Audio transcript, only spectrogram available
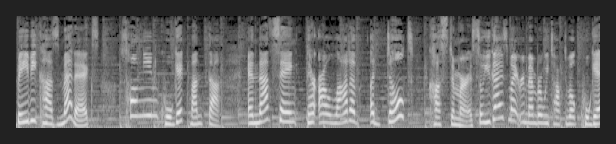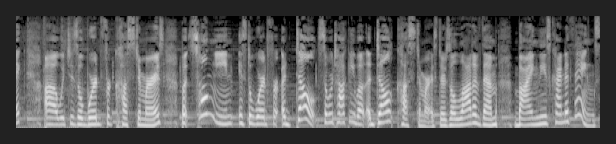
baby cosmetics, 성인 고객 많다. And that's saying there are a lot of adult customers. So you guys might remember we talked about 고객, uh, which is a word for customers, but 성인 is the word for adult. So we're talking about adult customers. There's a lot of them buying these kind of things.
